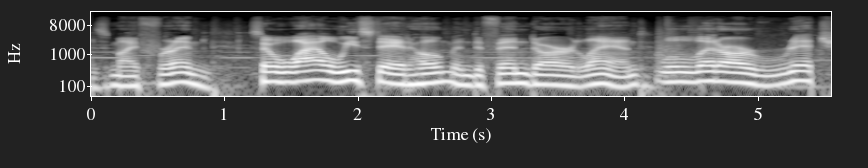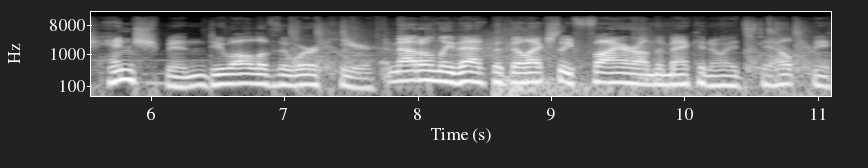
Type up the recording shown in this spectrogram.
is my friend. So while we stay at home and defend our land, we'll let our rich henchmen do all of the work here. And not only that, but they'll actually fire on the mechanoids to help me.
